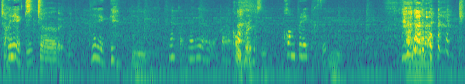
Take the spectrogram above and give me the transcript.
ちゃん誰やっけ？ちっちゃだよね。誰やっけ？うん。なんか何やろうわからんコンプレックス。ねコンプレックス？うん。吉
